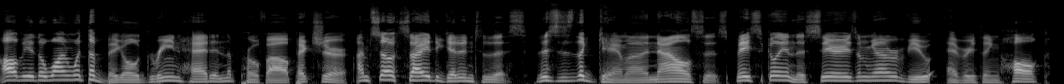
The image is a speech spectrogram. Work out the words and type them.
I'll be the one with the big old green head in the profile picture. I'm so excited to get into this. This is the Gamma Analysis. Basically, in this series, I'm to review everything Hulk,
